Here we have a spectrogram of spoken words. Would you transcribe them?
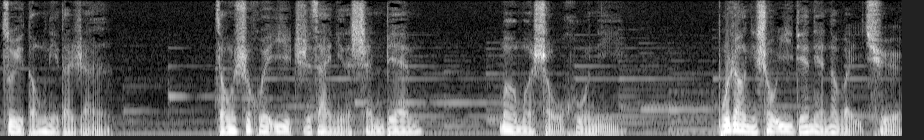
最懂你的人，总是会一直在你的身边，默默守护你。不让你受一点点的委屈。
